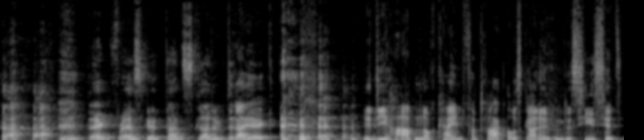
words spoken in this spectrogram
Dak Prescott tanzt gerade im Dreieck. ja, die haben noch keinen Vertrag ausgehandelt und es hieß jetzt,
